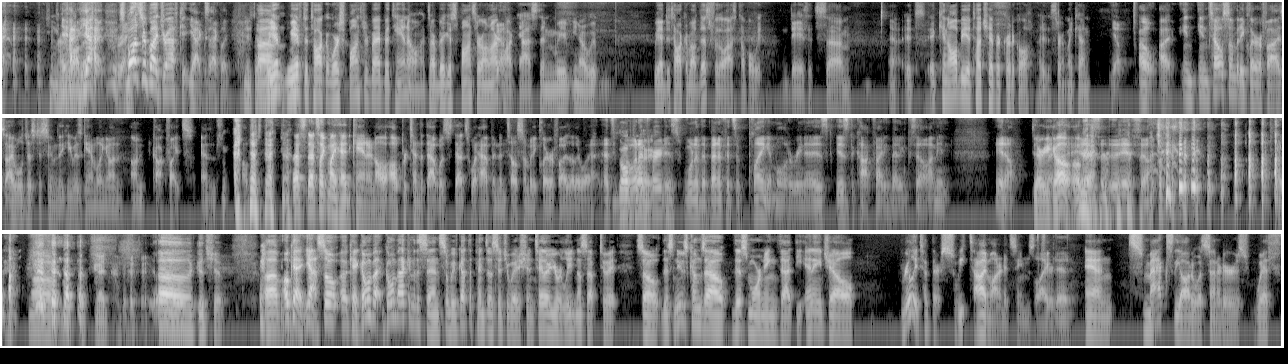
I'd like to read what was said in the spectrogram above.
yeah. Right. sponsored by DraftKings. Yeah, exactly. Um, we have we have to talk. We're sponsored by Betano. It's our biggest sponsor on our yeah. podcast, and we, you know, we, we had to talk about this for the last couple week, days. It's um, yeah, it's it can all be a touch hypocritical. It certainly can. Yep. Oh, uh, in, until somebody clarifies, I will just assume that he was gambling on on cockfights, and just, that's that's like my head canon. I'll I'll pretend that that was that's what happened until somebody clarifies otherwise. That's Go what I've it. heard is one of the benefits of playing at Mullet Arena is is the cockfighting betting. So I mean, you know, there you go. Okay. Yeah, so, yeah, so. oh, good. Oh, good shit um, okay, yeah. So okay, going back going back into the Sens. So we've got the Pinto situation. Taylor, you were leading us up to it. So this news comes out this morning that the NHL really took their sweet time on it. It seems like sure did, and smacks the Ottawa Senators with.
